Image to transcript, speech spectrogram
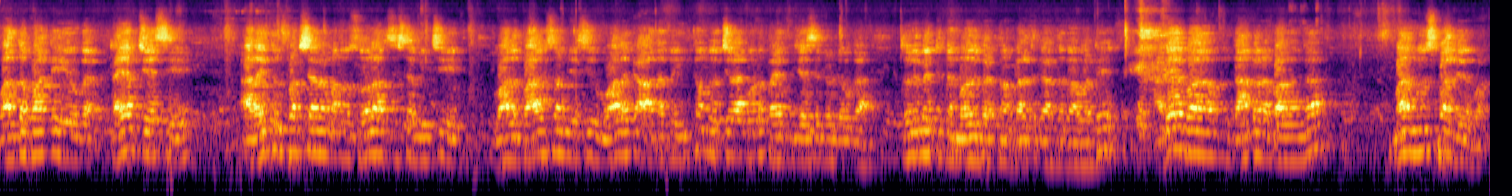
వాళ్ళతో పాటు ఒక టైప్ చేసి ఆ రైతుల పక్షాన మనం సోలార్ సిస్టమ్ ఇచ్చి వాళ్ళు భాగస్వామ్యం చేసి వాళ్ళకి ఆ దాంట్లో ఇన్కమ్ వచ్చేలా కూడా ప్రయత్నం చేసేటువంటి ఒక తొలిమెట్టుని మొదలు పెడుతున్నాం కలెక్టర్ గారితో కాబట్టి అదే దాంట్లో భాగంగా మన మున్సిపాలిటీ కూడా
